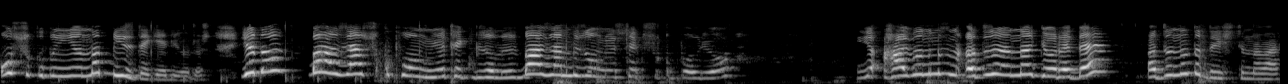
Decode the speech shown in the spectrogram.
o Scoop'un yanına biz de geliyoruz. Ya da bazen Scoop olmuyor tek biz oluyoruz. Bazen biz olmuyoruz tek Scoop oluyor. Ya, hayvanımızın adına göre de adını da değiştirme var.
